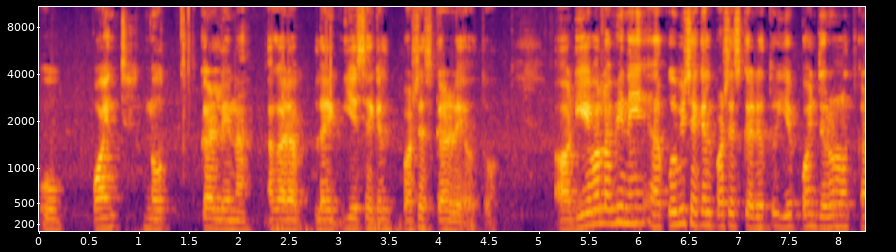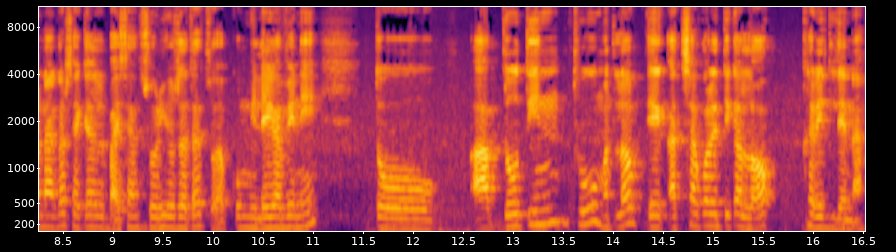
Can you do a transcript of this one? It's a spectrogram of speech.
वो पॉइंट नोट कर लेना, अगर आप लाइक ये साइकिल परचेस कर रहे हो तो। और ये वाला भी नहीं कोई भी साइकिल परचेस कर रहे हो तो ये पॉइंट ज़रूर नोट करना। अगर साइकिल बाई चांस चोरी हो जाता है तो आपको मिलेगा भी नहीं। तो आप दो तीन थू मतलब एक अच्छा क्वालिटी का लॉक खरीद लेना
